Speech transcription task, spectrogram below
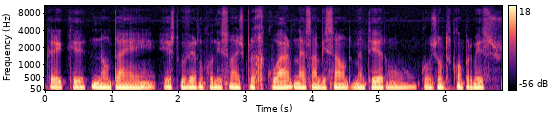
Creio que não tem este governo condições para recuar nessa ambição de manter um conjunto de compromissos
